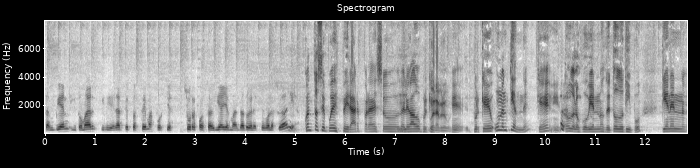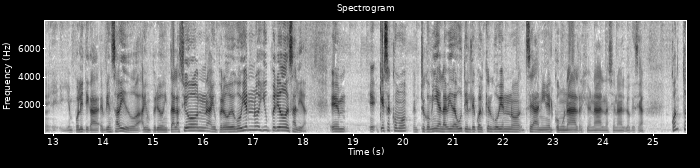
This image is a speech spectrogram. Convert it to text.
también y tomar y liderar ciertos temas porque su responsabilidad y el mandato que le entregó la ciudadanía. ¿Cuánto se puede esperar para eso, mm, delegado? Porque, eh, porque uno entiende que eh, todos los gobiernos de todo tipo tienen, y en política es bien sabido, hay un periodo de instalación, hay un periodo de gobierno y un periodo de salida. Eh, que esa es como, entre comillas, la vida útil de cualquier gobierno, sea a nivel comunal, regional, nacional, lo que sea. ¿Cuánto,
